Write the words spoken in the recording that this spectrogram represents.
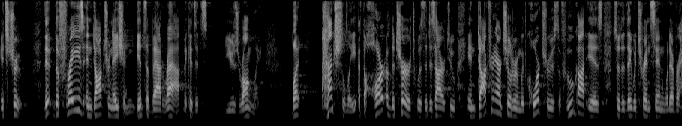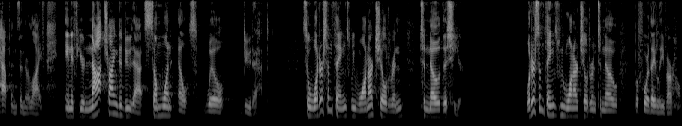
It's true. The, the phrase indoctrination gets a bad rap because it's used wrongly. But actually, at the heart of the church was the desire to indoctrinate our children with core truths of who God is so that they would transcend whatever happens in their life. And if you're not trying to do that, someone else will do that. So, what are some things we want our children to know this year? What are some things we want our children to know before they leave our home?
